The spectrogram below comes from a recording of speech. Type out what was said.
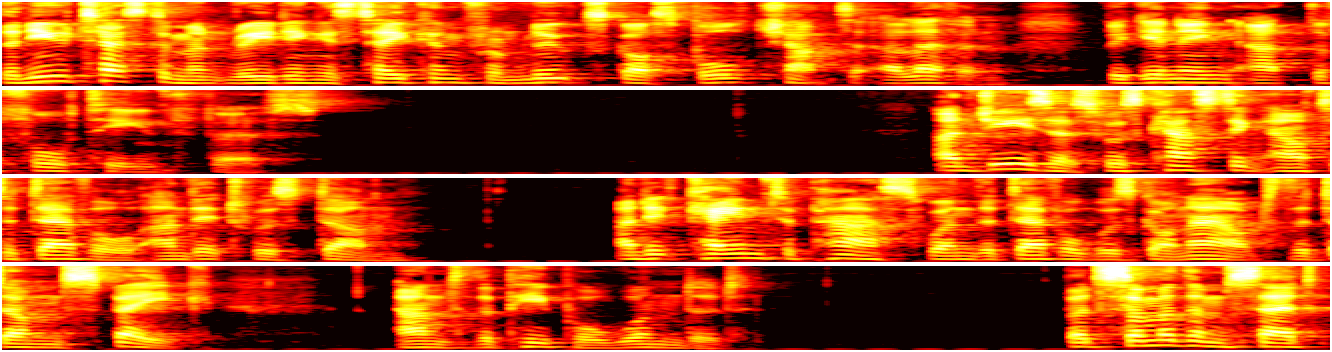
The New Testament reading is taken from Luke's Gospel, chapter 11, beginning at the 14th verse. And Jesus was casting out a devil, and it was dumb. And it came to pass when the devil was gone out, the dumb spake, and the people wondered. But some of them said,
